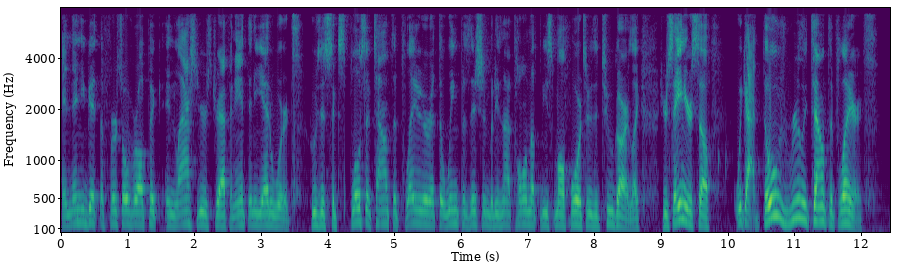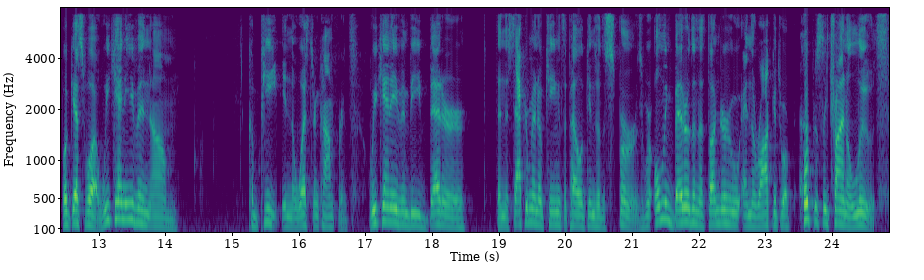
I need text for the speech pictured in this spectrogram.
And then you get the first overall pick in last year's draft, and Anthony Edwards, who's this explosive, talented player at the wing position, but he's not tall enough to be small forward, so he's a two guard. Like, you're saying to yourself, we got those really talented players. But guess what? We can't even um, compete in the Western Conference. We can't even be better than the Sacramento Kings, the Pelicans, or the Spurs. We're only better than the Thunder who, and the Rockets who are purposely trying to lose.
